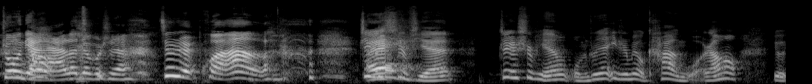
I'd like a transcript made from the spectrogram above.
重点来了，这不是 就是破案了？这个哎视频。这个视频我们中间一直没有看过，然后有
